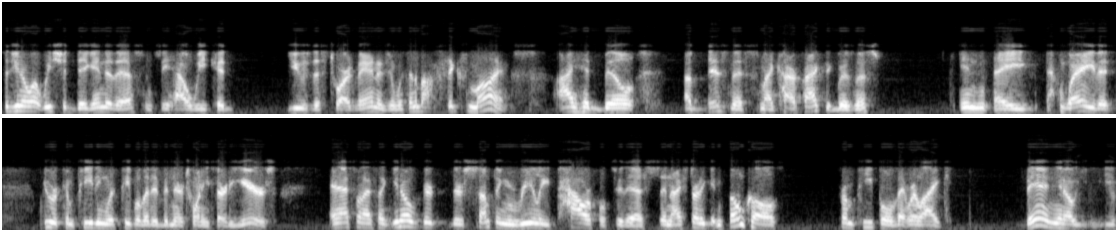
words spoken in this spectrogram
said, you know what, we should dig into this and see how we could use this to our advantage. And within about six months, I had built a business, my chiropractic business, in a way that we were competing with people that had been there 20, 30 years. And that's when I was like, you know, there, there's something really powerful to this. And I started getting phone calls from people that were like, Ben, you know, you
